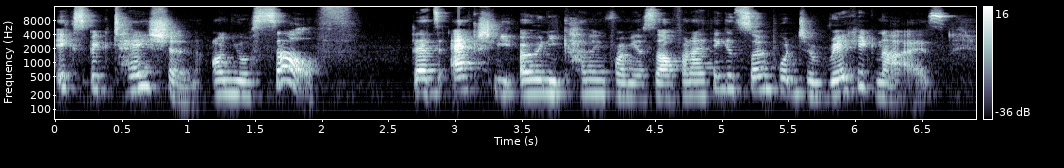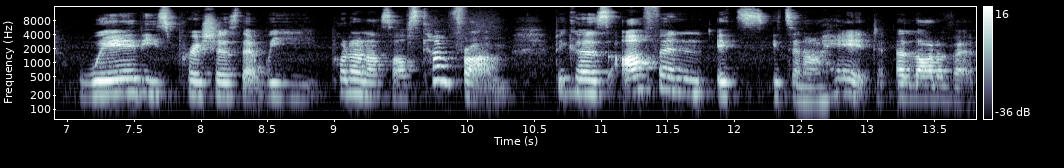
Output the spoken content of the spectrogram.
expectation on yourself that's actually only coming from yourself. And I think it's so important to recognize where these pressures that we put on ourselves come from because often it's it's in our head a lot of it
